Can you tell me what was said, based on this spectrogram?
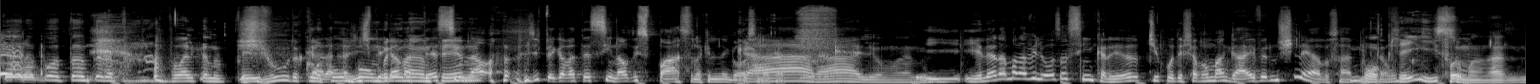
O cara botando antena parabólica no peito. Juro, cara. Um a gente pegava até sinal. A gente pegava até sinal do espaço naquele negócio, Caralho, né, Caralho, mano. E, e, ele era maravilhoso assim, cara. Ele era, tipo, deixava o MacGyver no chinelo, sabe? Pô, então, que isso, foi... mano.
